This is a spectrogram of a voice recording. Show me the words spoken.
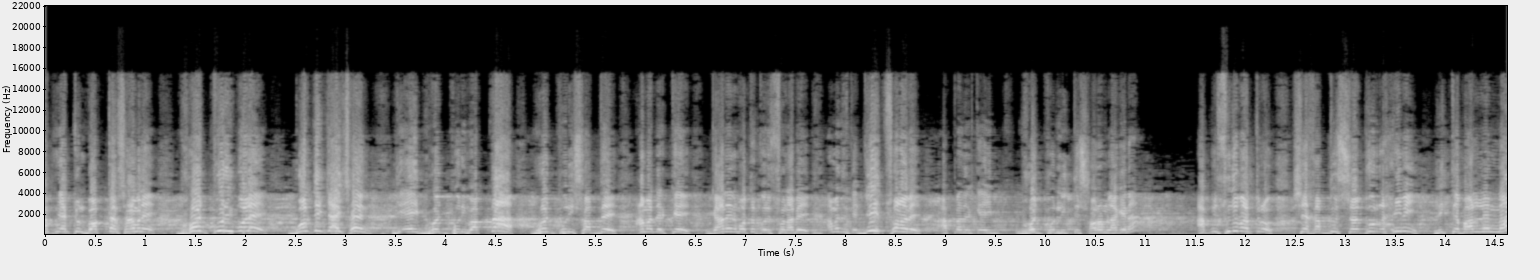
আপনি একজন বক্তার সামনে ভোজপুরি বলে বলতে চাইছেন যে এই ভোজপুরি বক্তা, ভোজপুরি শব্দে আমাদেরকে গানের মতো করে শোনাবে, আমাদেরকে গীত শোনাবে। আপনাদেরকে এই ভোজপুরি লিখতে শরম লাগে না? আপনি শুধুমাত্র শেখ আব্দুল শকুর রহিমি লিখতে পারলেন না?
